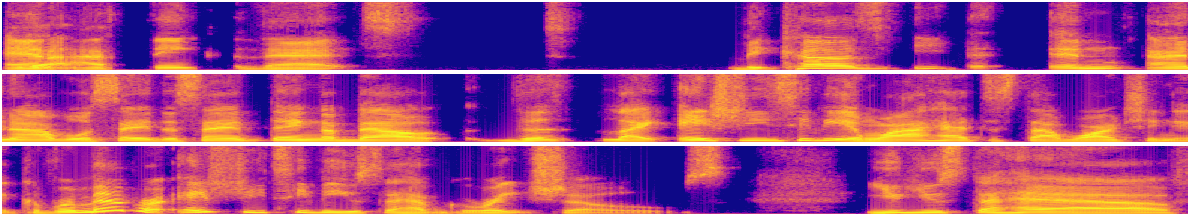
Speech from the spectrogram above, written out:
and Yeah. i think that because and and i will say the same thing about the like hgtv and why i had to stop watching it. Because remember hgtv used to have great shows. You used to have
